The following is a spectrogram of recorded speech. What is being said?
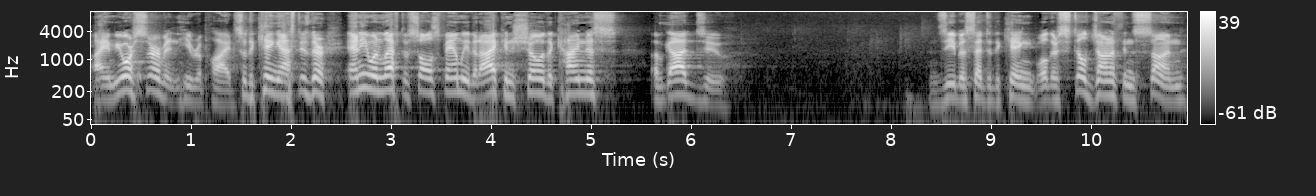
I am your servant, he replied. So the king asked, Is there anyone left of Saul's family that I can show the kindness of God to? And Ziba said to the king, Well, there's still Jonathan's son,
